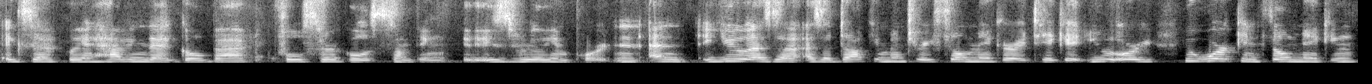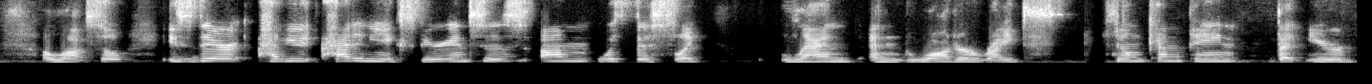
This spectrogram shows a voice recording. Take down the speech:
Exactly and having that go back full circle is something is really important. And you as a as a documentary filmmaker i take it you or you work in filmmaking a lot. So is there have you had any experiences um with this like land and water rights film campaign that you're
